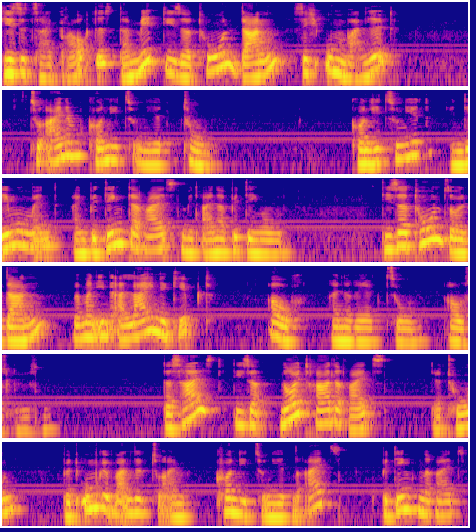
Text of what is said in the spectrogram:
Diese Zeit braucht es, damit dieser Ton dann sich umwandelt zu einem konditionierten Ton. Konditioniert in dem Moment ein bedingter Reiz mit einer Bedingung. Dieser Ton soll dann, wenn man ihn alleine gibt, auch eine Reaktion auslösen. Das heißt, dieser neutrale Reiz, der Ton, wird umgewandelt zu einem konditionierten Reiz, bedingten Reiz,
